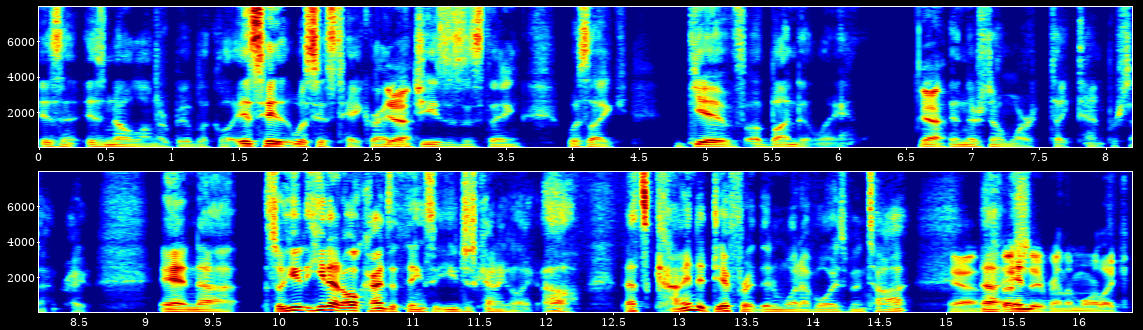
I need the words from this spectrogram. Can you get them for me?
isn't is no longer biblical. Is his was his take, right? Yeah. Like Jesus's thing was like give abundantly Yeah. and there's no more it's like 10% right and uh so he he'd had all kinds of things that you just kind of go like oh that's kind of different than what i've always been taught Yeah. especially Uh, Especially around the more like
